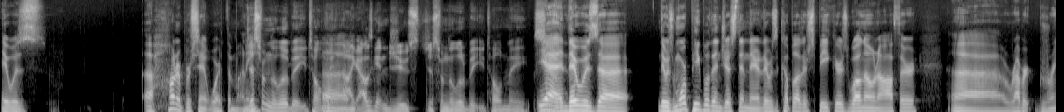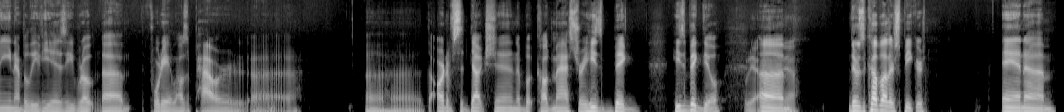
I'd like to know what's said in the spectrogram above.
It was a hundred percent worth the money. Just from the little bit you told me, Um, like I was getting juiced just from the little bit you told me. So, Yeah, and there was uh there was more people than just in there. There was a couple other speakers, well known author, uh Robert Greene, I believe he is. He wrote uh Forty Eight Laws of Power, uh uh The Art of Seduction, a book called Mastery. He's big he's a big deal. yeah, Um yeah. There was a couple other speakers. And um,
